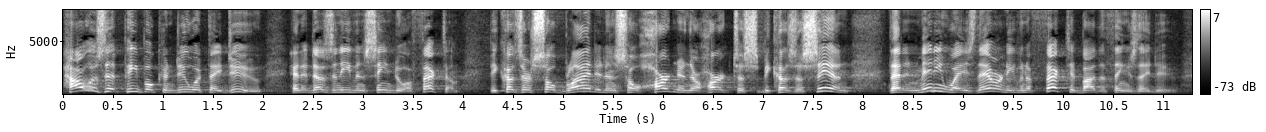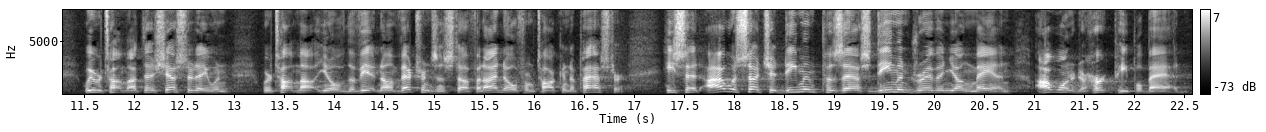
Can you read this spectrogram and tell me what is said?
how is it people can do what they do and it doesn't even seem to affect them? Because they're so blinded and so hardened in their heart to, because of sin that in many ways they aren't even affected by the things they do. We were talking about this yesterday when we were talking about, you know, the Vietnam veterans and stuff, and I know from talking to Pastor. He said, I was such a demon possessed, demon driven young man, I wanted to hurt people bad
